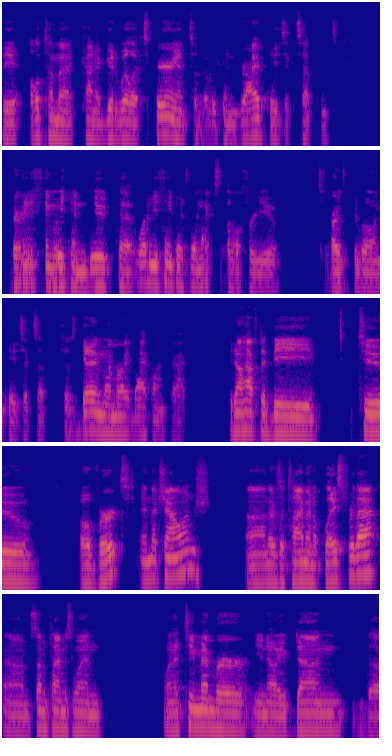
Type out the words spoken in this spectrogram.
the ultimate kind of goodwill experience so that we can drive case acceptance. Is there anything we can do to, what do you think is the next level for you as far as goodwill and case acceptance? Just getting them right back on track. You don't have to be too overt in the challenge. Uh, there's a time and a place for that. Um, sometimes when when a team member, you know, you've done the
